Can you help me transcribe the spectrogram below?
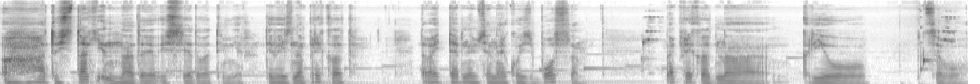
Ага, то есть так і надо исследувати мір. Дивись, наприклад, давай тепнемося на якогось боса. Наприклад, на кріо цього.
